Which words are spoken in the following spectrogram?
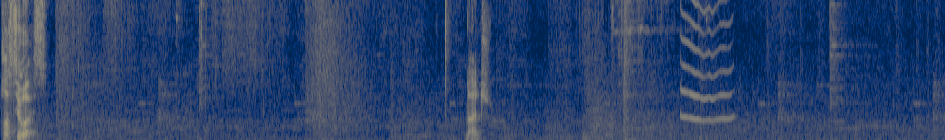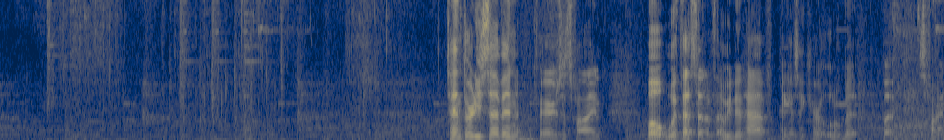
Plus two us. Nudge. 1037, fares is fine. Well, with that setup that we did have, I guess I care a little bit, but it's fine.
